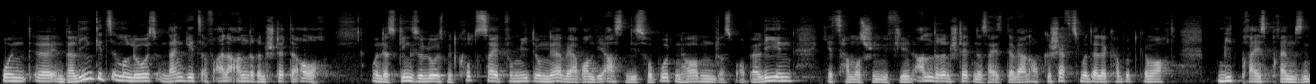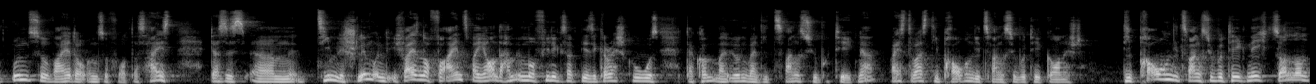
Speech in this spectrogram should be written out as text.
Und äh, in Berlin geht's immer los und dann geht's auf alle anderen Städte auch. Und das ging so los mit Kurzzeitvermietung. Ne? Wer waren die Ersten, die es verboten haben? Das war Berlin. Jetzt haben wir es schon in vielen anderen Städten. Das heißt, da werden auch Geschäftsmodelle kaputt gemacht, Mietpreisbremsen und so weiter und so fort. Das heißt, das ist ähm, ziemlich schlimm. Und ich weiß noch, vor ein, zwei Jahren, da haben immer viele gesagt, diese Crash-Gurus, da kommt mal irgendwann die Zwangshypothek. Ne? Weißt du was? Die brauchen die Zwangshypothek gar nicht. Die brauchen die Zwangshypothek nicht, sondern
